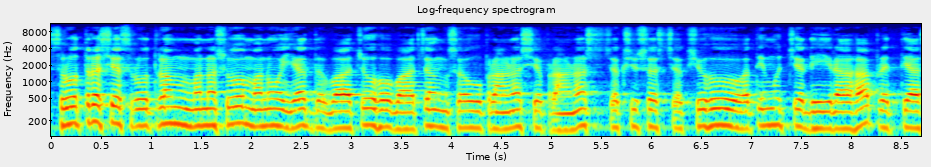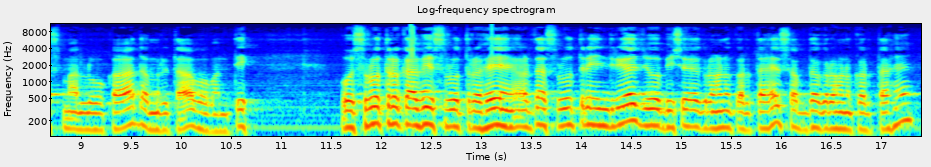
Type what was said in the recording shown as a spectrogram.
श्रोत्र से श्रोत्र मनसो मनो यद वाचो हो वाचं सौ प्राण से प्राणश्चक्षुषश्चक्षु अतिमुच्य धीरा प्रत्यास्मा लोकाद अमृता भवंती वो श्रोत्र का भी श्रोत्र है, अर्थात श्रोत्र इंद्रिय जो विषय ग्रहण करता है, शब्द ग्रहण करता है,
